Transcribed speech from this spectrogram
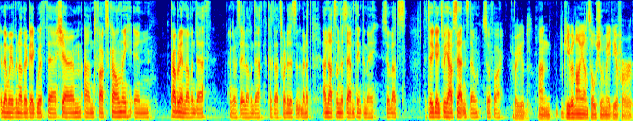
And then we have another gig with uh, and Fox Colony in probably in Love and Death. I'm going to say Love and Death because that's what it is at the minute, and that's on the seventeenth of May. So that's the two gigs we have set in stone so far. Very good. And keep an eye on social media for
